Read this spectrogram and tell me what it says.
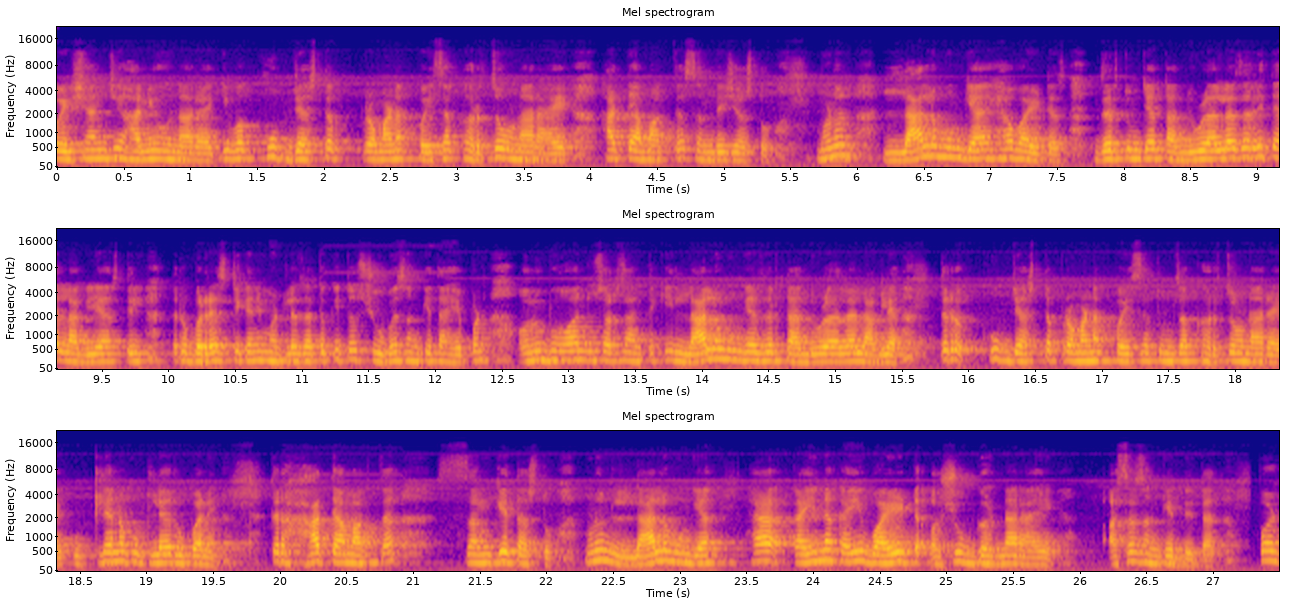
पैशांची हानी होणार आहे किंवा खूप जास्त प्रमाणात पैसा खर्च होणार आहे हा त्यामागचा संदेश असतो. म्हणून लाल मुंग्या ह्या वाईटच जर तुमच्या तांदुळाला जरी त्या लागल्या असतील तर बऱ्याच ठिकाणी म्हटलं जातं की तो शुभ संकेत आहे. पण अनुभवानुसार सांगते की लाल मुंग्या जर तांदुळाला लागल्या तर खूप जास्त प्रमाणात पैसा तुमचा खर्च होणार आहे कुठल्या ना कुठल्या रूपाने. तर हा त्यामागचा संकेत असतो. म्हणून लाल मुंग्या ह्या काही ना काही वाईट अशुभ घडणार आहे. असा संकेत देतात. पण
